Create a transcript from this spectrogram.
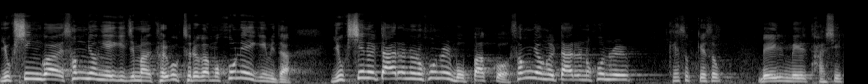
육신과 성령의 얘기지만 결국 들어가면 혼의 얘기입니다. 육신을 따르는 혼을 못 받고 성령을 따르는 혼을 계속 계속 매일매일 다시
